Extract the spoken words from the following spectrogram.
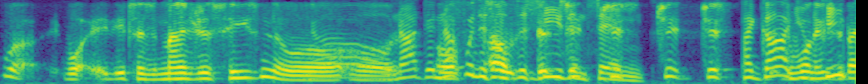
What? What? It says manager of the season, or, No, or not- enough with this oh, of the ju- season ju- thing. Just, ju- just My God, the you one who's the people.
